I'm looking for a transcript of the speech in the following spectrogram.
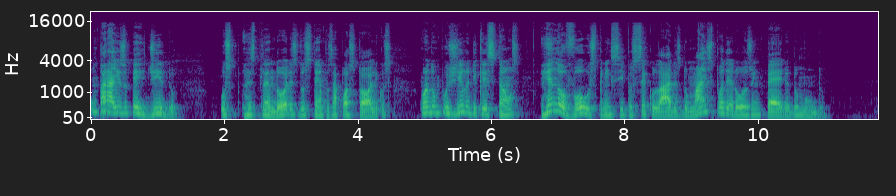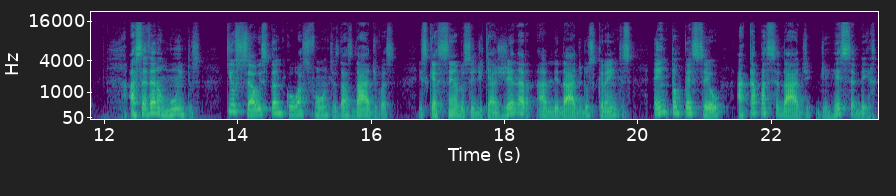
um paraíso perdido os resplendores dos tempos apostólicos, quando um pugilo de cristãos renovou os princípios seculares do mais poderoso império do mundo. Asseveram muitos que o céu estancou as fontes das dádivas, esquecendo-se de que a generalidade dos crentes entorpeceu a capacidade de receber.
